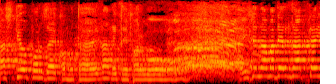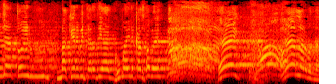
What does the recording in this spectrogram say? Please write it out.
রাষ্ট্রীয় পর্যায়ে ক্ষমতায় না নিতে পারব। এই জন্য আমাদের নাক টাইনা তৈল নাকের ভিতরে দিয়ে ঘুমাইলে কাজ হবে। এই আল্লাহর বান্দা।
